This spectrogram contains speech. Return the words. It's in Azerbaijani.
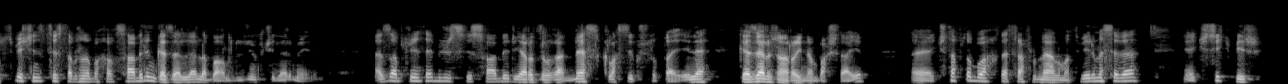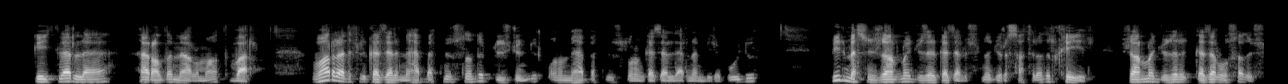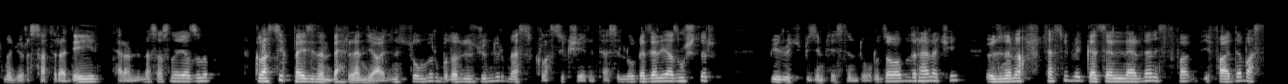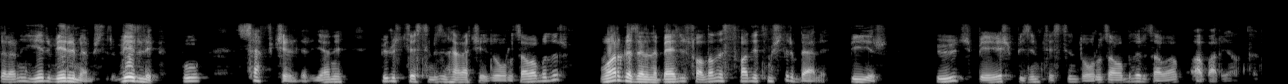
35-ci test tapşırığına baxaq. Sabirin qəzəllərlə bağlı düzgün fikirləri müəyyən edin. Əziz abituriyentlər bilirsiniz, Sabir yaradıcılığa məhz klassik üslubda elə qəzəl janrı ilə başlayıb. E, kitabda bu haqda ətraflı məlumat verməsə də, e, kiçik bir qeydlərlə hər halda məlumat var. Var rədifli qəzəli məhəbbət mövzusunadır, düzgündür. Onun məhəbbət mövzusu olan qəzəllərindən biri buydur. Bilməsin janrına gözəl qəzəl üstünə görə satıradır. Xeyr. Janrına gözəl qəzəl olsa da üstünə görə satıra deyil, tərənnüm əsasında yazılıb. Klassik poeziyadan bəhrələndiyi aydın hiss olunur. Bu da düzgündür. Məhz klassik şeirin təsirli o qəzəl yazmışdır. 1-3 bizim testin doğru cavabıdır hələ ki. Özünə məxsus təsvir və qəzəllərdən ifadə vasitələrinin yer verilməmişdir. Verilib. Bu səhv fikirdir. Yəni 1-3 testimizin hələ ki doğru cavabıdır. Var qəzəlində bəzi sualdan istifadə etmişdir. Bəli. 1, 3, 5 bizim testin doğru cavabıdır. Cavab A variantı.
